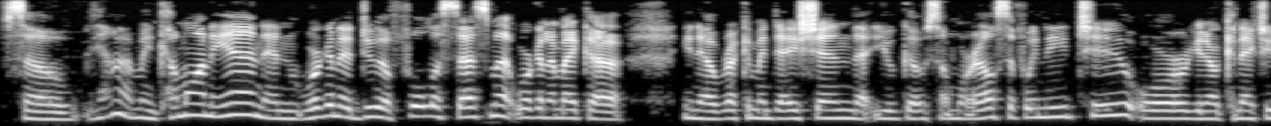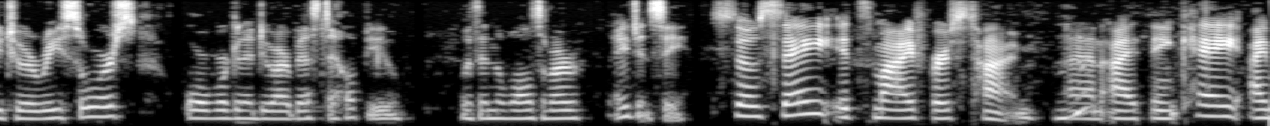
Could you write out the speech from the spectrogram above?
so yeah, I mean, come on in, and we're going to do a full assessment. We're going to make a you know recommendation that you go somewhere else if we need to, or you know connect you to a resource, or we're going to do our best to help you within the walls of our agency. So say it's my first time mm-hmm. and I think, hey, I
